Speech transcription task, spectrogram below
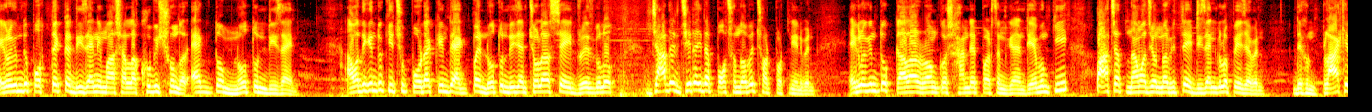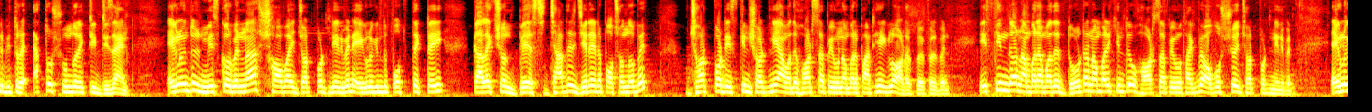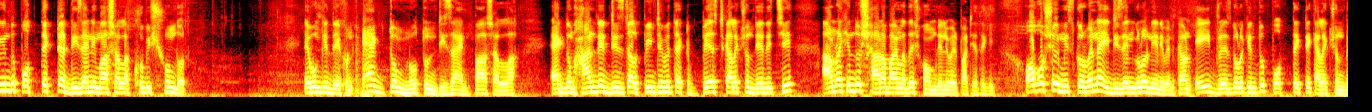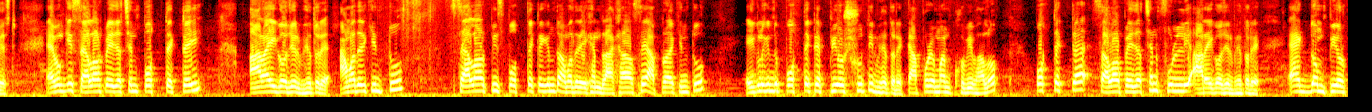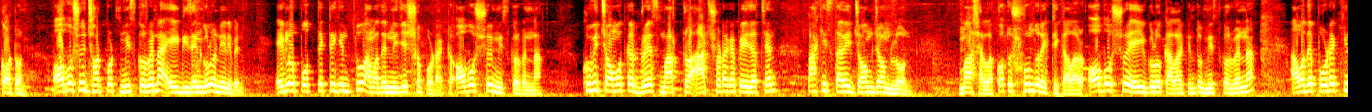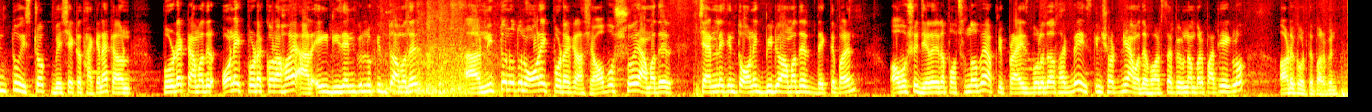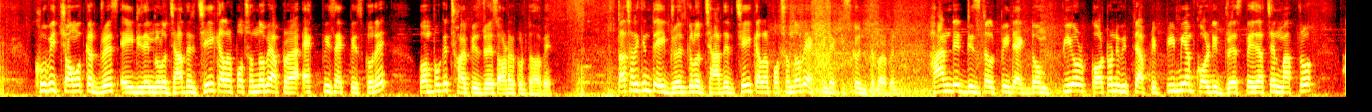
এগুলো কিন্তু প্রত্যেকটা ডিজাইনই মাশাল্লাহ খুবই সুন্দর, একদম নতুন ডিজাইন। আমাদের কিন্তু কিছু প্রোডাক্ট কিন্তু একবার নতুন ডিজাইন চলে আসছে এই ড্রেসগুলো যাদের যেটা যেটা পছন্দ হবে ছটপট নিয়ে নেবেন। এগুলো কিন্তু কালার রং কষ হান্ড্রেড পার্সেন্ট গ্যারান্টি এবং কি পাঁচ হাত নামাজ অন্য ভিতরে এই ডিজাইনগুলো পেয়ে যাবেন। দেখুন ব্ল্যাকের ভিতরে এত সুন্দর একটি ডিজাইন এগুলো কিন্তু মিস করবেন না, সবাই ঝটপট নিয়ে নেবেন। এগুলো কিন্তু প্রত্যেকটাই কালেকশন বেস্ট যাদের যেটা এটা পছন্দ হবে, ঝটপট স্ক্রিনশট নিয়ে আমাদের হোয়াটসঅ্যাপ ইমো নাম্বারে পাঠিয়ে এগুলো অর্ডার করে ফেলবেন। স্ক্রিন দেওয়া নাম্বারে আমাদের দুটো নাম্বারে কিন্তু হোয়াটসঅ্যাপ ইমো থাকবে, অবশ্যই ঝটপট নিয়ে নেবেন। এগুলো কিন্তু প্রত্যেকটা ডিজাইনই মাশাল্লাহ খুবই সুন্দর। এবং কি দেখুন, একদম নতুন ডিজাইন মাশাল্লাহ একদম হান্ড্রেড ডিজিটাল প্রিন্টের ভিতরে একটা বেস্ট কালেকশন দিয়ে দিচ্ছি। আমরা কিন্তু সারা বাংলাদেশ হোম ডেলিভারি পাঠিয়ে থাকি। অবশ্যই মিস করবেন না, এই ডিজাইনগুলো নিয়ে নেবেন, কারণ এই ড্রেসগুলো কিন্তু প্রত্যেকটাই কালেকশন বেস্ট এবং কি স্যালোয়ার পেয়ে যাচ্ছেন প্রত্যেকটাই আড়াই গজের ভেতরে। আমাদের কিন্তু স্যালোয়ার পিস প্রত্যেকটা কিন্তু আমাদের এখানে রাখা আছে। আপনারা কিন্তু এগুলো কিন্তু প্রত্যেকটা পিওর সুতির ভেতরে, কাপড়ের মান খুবই ভালো। প্রত্যেকটা সালোয়ার পেয়ে যাচ্ছেন ফুললি আড়াই গজের ভেতরে। একদম পিওর কটন অবশ্যই ঝটপট মিস করবেন না, এই ডিজাইনগুলো নিয়ে নেবেন। এগুলো প্রত্যেকটা কিন্তু আমাদের নিজস্ব প্রোডাক্ট অবশ্যই মিস করবেন না। খুবই চমৎকার ড্রেস মাত্র আটশো টাকা পেয়ে যাচ্ছেন পাকিস্তানি জমজম লোন মাশাল্লাহ কত সুন্দর একটি কালার অবশ্যই এইগুলো কালার কিন্তু মিস করবেন না। আমাদের প্রোডাক্ট কিন্তু স্টক বেশি একটা থাকে না, কারণ প্রোডাক্ট আমাদের অনেক প্রোডাক্ট করা হয় আর এই ডিজাইনগুলো কিন্তু আমাদের নিত্য নতুন অনেক প্রোডাক্ট আসে। অবশ্যই আমাদের চ্যানেলে কিন্তু অনেক ভিডিও আমাদের দেখতে পারেন। অবশ্যই যেটা যেটা পছন্দ হবে, আপনি প্রাইস বলে দেওয়া থাকবে স্ক্রিনশট নিয়ে আমাদের হোয়াটসঅ্যাপে নাম্বার পাঠিয়ে এগুলো অর্ডার করতে পারবেন। খুবই চমৎকার ড্রেস এই ডিজাইনগুলো যাদের যেই কালার পছন্দ হবে, আপনারা এক পিস এক পিস করে কমপক্ষে ছয় পিস ড্রেস অর্ডার করতে হবে। তাছাড়া কিন্তু এই ড্রেসগুলো যাদের যেই কালার পছন্দ হবে, এক পিস এক পিস করে নিতে পারবেন। হান্ড্রেড ডিজিটাল প্রিন্ট একদম পিওর কটনের ভিতরে আপনি প্রিমিয়াম কোয়ালিটির ড্রেস পেয়ে যাচ্ছেন মাত্র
